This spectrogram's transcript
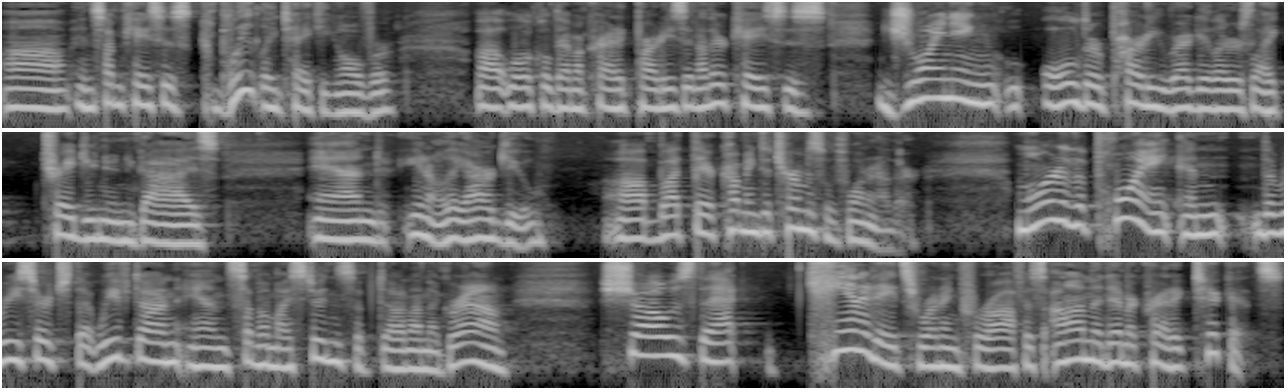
uh, in some cases, completely taking over uh, local Democratic parties, in other cases, joining older party regulars like trade union guys. And, you know, they argue, uh, but they're coming to terms with one another. More to the point, and the research that we've done and some of my students have done on the ground shows that candidates running for office on the Democratic tickets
